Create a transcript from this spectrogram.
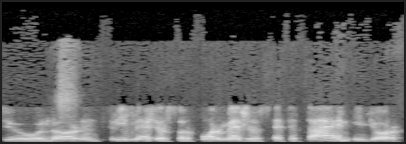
to learn three measures or four measures at a time in your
